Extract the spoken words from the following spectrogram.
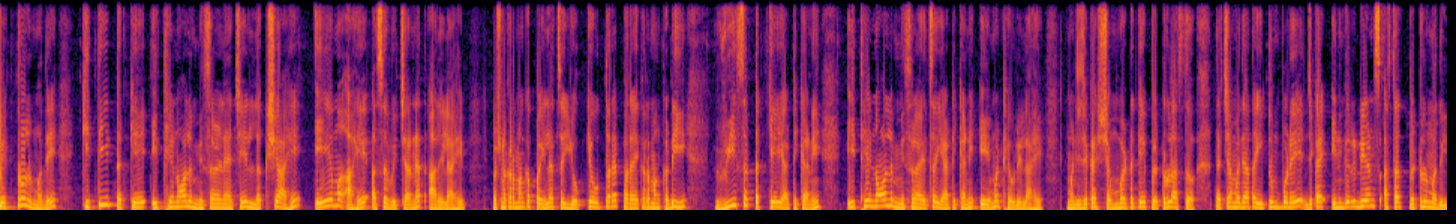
पेट्रोलमध्ये किती टक्के इथेनॉल मिसळण्याचे लक्ष्य आहे एम आहे असं विचारण्यात आलेलं आहे. प्रश्न क्रमांक पहिल्याचं योग्य उत्तर आहे. पर्याय क्रमांक डी वीस टक्के या ठिकाणी इथेनॉल मिसळायचं या ठिकाणी एम ठेवलेलं आहे. म्हणजे जे काय शंभर टक्के पेट्रोल असतं त्याच्यामध्ये आता इथून पुढे जे काय इन्ग्रेडियंट्स असतात पेट्रोलमधील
